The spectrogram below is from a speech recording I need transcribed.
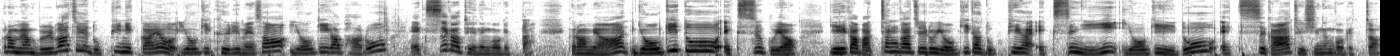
그러면 물바지의 높이니까요. 여기 그림에서 여기가 바로 x가 되는 거겠다. 그러면 여기도 x고요. 얘가 마찬가지로 여기가 높이가 x니 여기도 x가 되시는 거겠죠.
